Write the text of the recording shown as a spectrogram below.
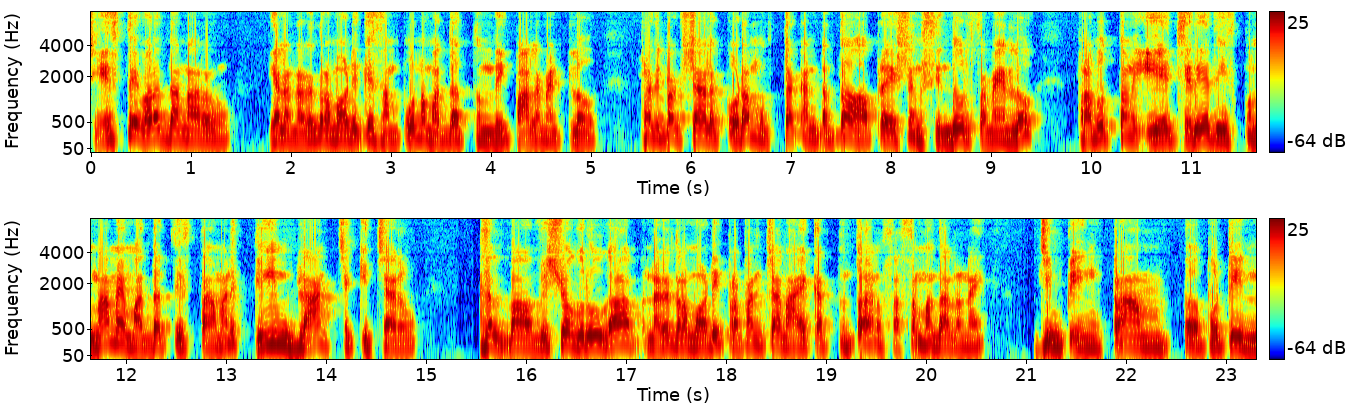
చేస్తే ఎవరొద్దన్నారు ఇలా నరేంద్ర మోడీకి సంపూర్ణ మద్దతు ఉంది పార్లమెంట్లో ప్రతిపక్షాలకు కూడా ముక్త కంఠంతో ఆపరేషన్ సింధూర్ సమయంలో ప్రభుత్వం ఏ చర్య తీసుకున్నా మేము మద్దతు ఇస్తామని క్లీన్ బ్లాంక్ చెక్ ఇచ్చారు. అసలు విశ్వగురువుగా నరేంద్ర మోడీ ప్రపంచ నాయకత్వంతో ఆయన సత్సంబంధాలు ఉన్నాయి జింపింగ్ ట్రంప్ పుటిన్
